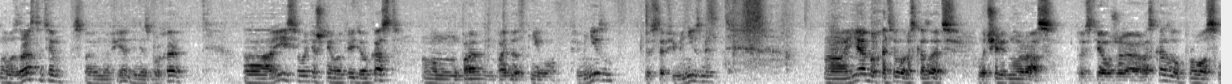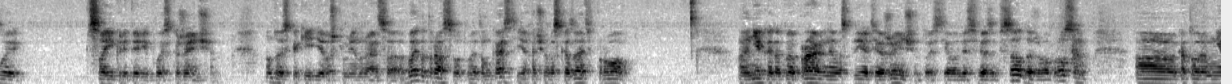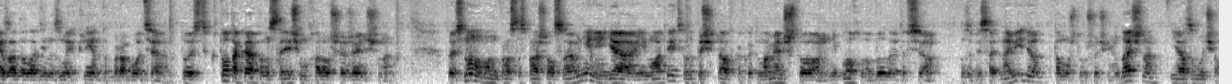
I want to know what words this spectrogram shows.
Снова здравствуйте, с вами вновь я, Денис Бурхаев. А, и сегодняшний вот видеокаст, он пойдет в книгу «Феминизм», то есть о феминизме. А, я бы хотел рассказать в очередной раз, то есть я уже рассказывал про свой, свои критерии поиска женщин, ну то есть какие девушки мне нравятся. В этот раз, вот в этом касте, я хочу рассказать про а, некое такое правильное восприятие женщин. То есть я вот для себя записал даже вопросы, а, которые мне задал один из моих клиентов в работе. То есть кто такая по-настоящему хорошая женщина? То есть, ну, он просто спрашивал свое мнение, я ему ответил и посчитал в какой-то момент, что неплохо бы было это все записать на видео, потому что уж очень удачно я озвучил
